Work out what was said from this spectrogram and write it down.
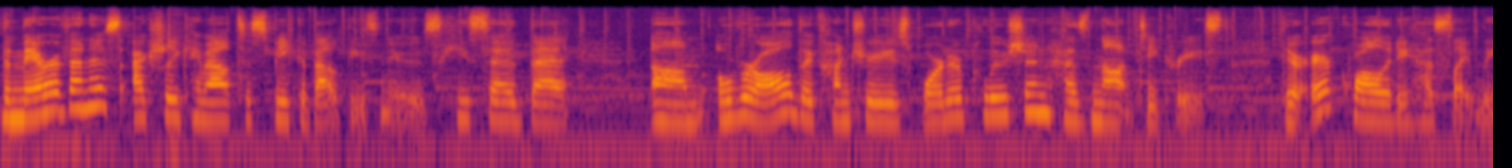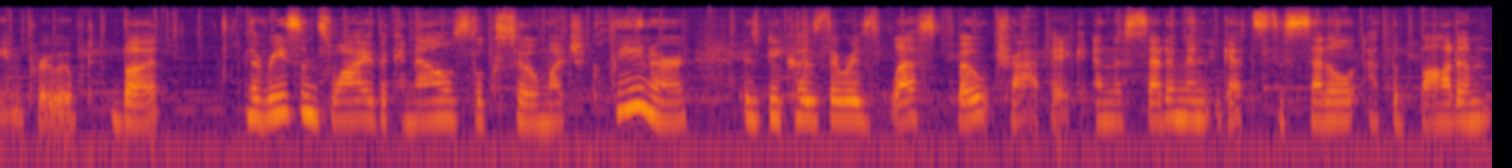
The mayor of Venice actually came out to speak about these news. He said that um, overall the country's water pollution has not decreased. Their air quality has slightly improved, but the reasons why the canals look so much cleaner is because there is less boat traffic and the sediment gets to settle at the bottom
